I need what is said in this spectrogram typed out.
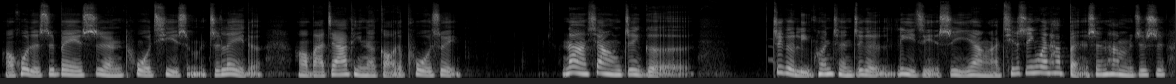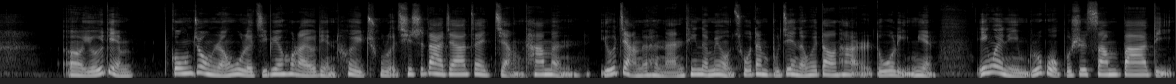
啊，或者是被世人唾弃什么之类的，好，把家庭呢搞得破碎。那像这个这个李坤城这个例子也是一样啊，其实因为他本身他们就是呃有一点公众人物了，即便后来有点退出了，其实大家在讲他们有讲的很难听的没有错，但不见得会到他耳朵里面，因为你如果不是 somebody。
